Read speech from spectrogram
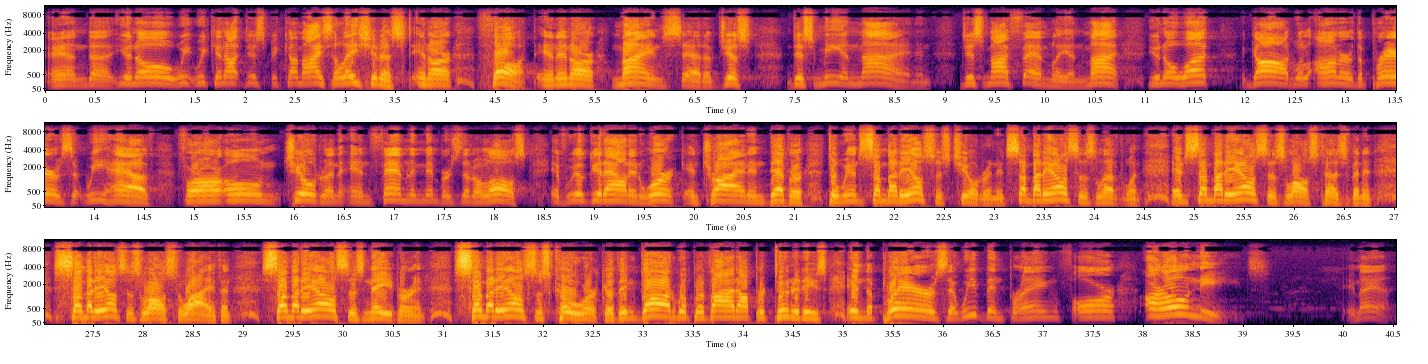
And, uh, you know, we, we cannot just become isolationist in our thought and in our mindset of just, just me and mine and just my family and my, you know what? God will honor the prayers that we have for our own children and family members that are lost if we'll get out and work and try and endeavor to win somebody else's children and somebody else's loved one and somebody else's lost husband and somebody else's lost wife and somebody else's neighbor and somebody else's coworker then God will provide opportunities in the prayers that we've been praying for our own needs. Amen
